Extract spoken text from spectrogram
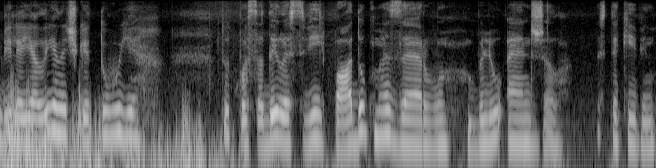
біля ялиночки, туї. Тут посадили свій падуб мезерву Blue Angel. Ось такий він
